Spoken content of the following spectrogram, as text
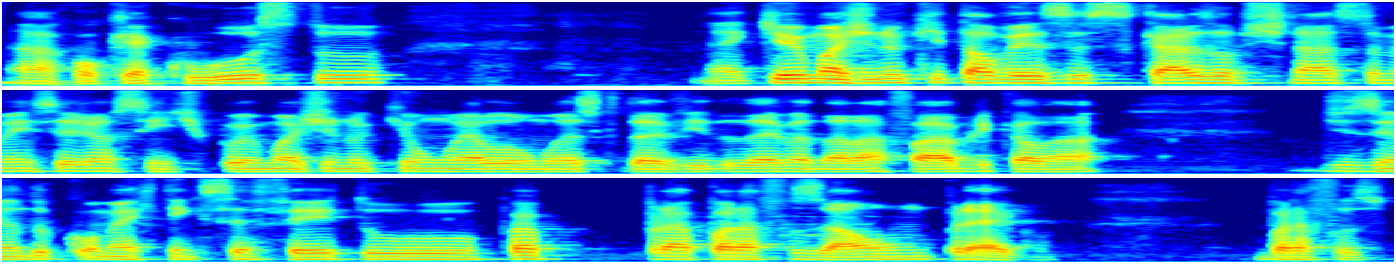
a qualquer custo, né? Que eu imagino que talvez esses caras obstinados também sejam assim, tipo, eu imagino que um Elon Musk da vida deve andar na fábrica lá, dizendo como é que tem que ser feito para parafusar um prego parafuso.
